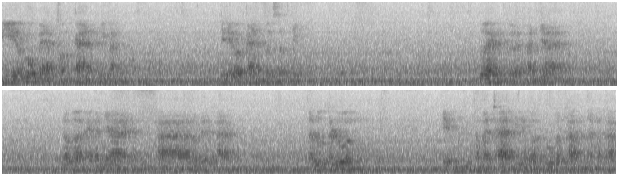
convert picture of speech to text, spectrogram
มีรูปแบบของการปฏิบัติที่เรียกว่าการฝึกสติ เพื่อให้มันเกิดปัญญา แล้วก็ให้ปัญญาพาเราเดินทางตะลุทะลวง เห็นธรรมชาติที่เรียกว่ารูปธรรมนามธรรม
